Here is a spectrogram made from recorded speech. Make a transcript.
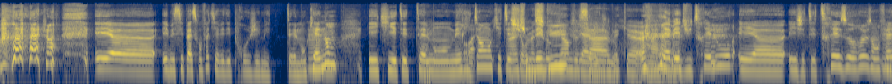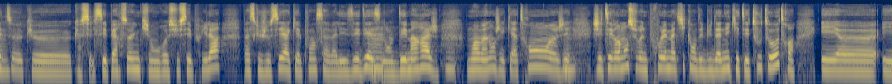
et, et mais c'est parce qu'en fait, il y avait des projets mais tellement canon et qui était tellement méritant, qui était sur le début. De il, y ça avec euh, il y avait du très lourd et, euh, et j'étais très heureuse en fait mm. que, que ces personnes qui ont reçu ces prix-là parce que je sais à quel point ça va les aider mm. dans le démarrage. Moi maintenant j'ai 4 ans, euh, j'étais vraiment sur une problématique en début d'année qui était tout autre et, et,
